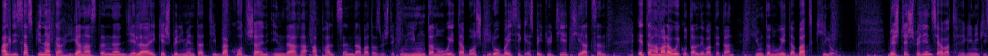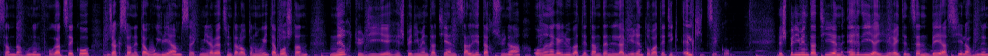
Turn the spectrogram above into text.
Aldi zazpinaka higanazten dielaik esperimentati bakotsaen indara apaltzen da bataz bestekun hiuntan hogeita bos kilo baizik espeitu tiatzen eta hamalaueko talde batetan hiuntan hogeita bat kilo. Beste esperientzia bat eginik izan da hunen frogatzeko, Jackson eta Williamsek mila behatzen eta lautan hogeita bostan, neurtu die esperimentatien zalhetarzuna ordenagailu batetan den labirento batetik elkitzeko. Esperimentatien erdiai herraiten zen beha ziela hunen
